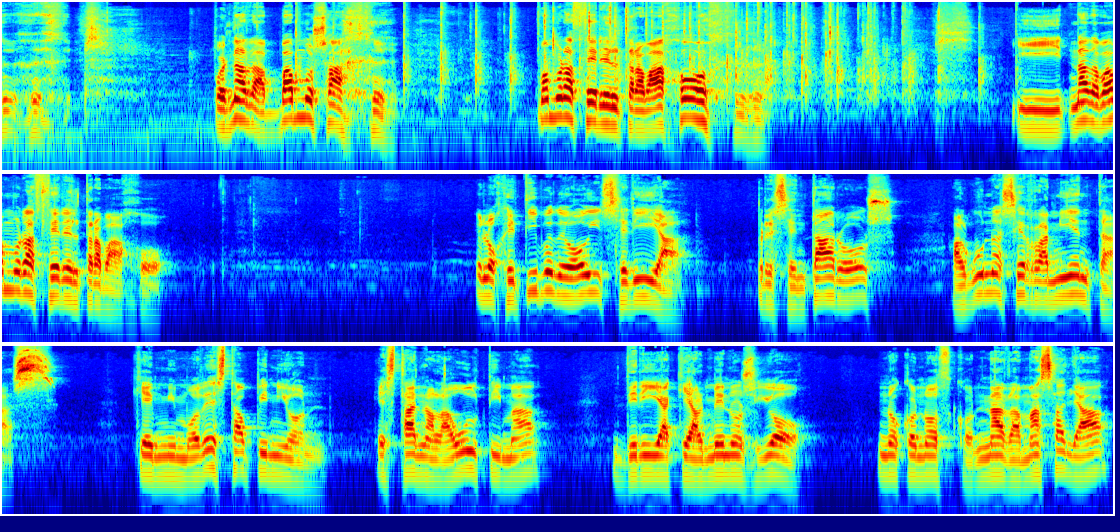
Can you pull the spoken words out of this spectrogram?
Pues nada, vamos a, vamos a hacer el trabajo. Y nada, vamos a hacer el trabajo. El objetivo de hoy sería presentaros algunas herramientas que en mi modesta opinión están a la última, diría que al menos yo no conozco nada más allá,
